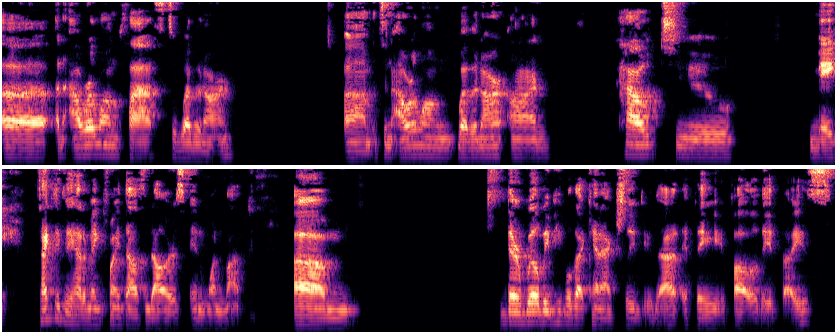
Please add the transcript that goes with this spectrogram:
uh, an hour long class. A webinar. Um, it's an hour long webinar on how to make technically how to make twenty thousand dollars in one month. Um, there will be people that can actually do that if they follow the advice.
